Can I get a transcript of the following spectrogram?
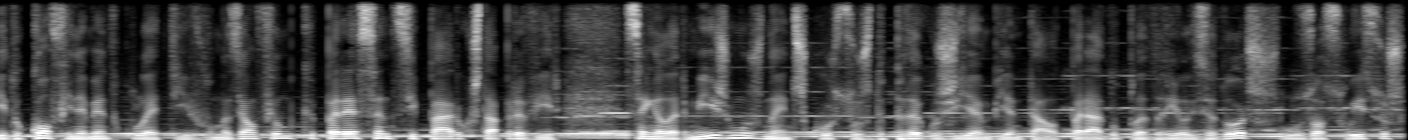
e do confinamento coletivo. Mas é um filme que parece antecipar o que está para vir, sem alarmismos nem discursos de pedagogia ambiental. Para a dupla de realizadores, luso-suíços,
